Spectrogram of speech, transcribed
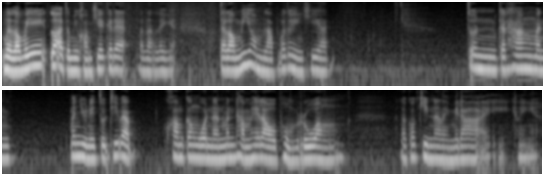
เหมือนเราไม่ เราอาจจะมีความเครียดก็ได้ตอนนั้นอะไรเงี้ย แต่เราไม่ยอมรับว่าตัวเองเครียด จนกระทั่งมัน มันอยู่ในจุดที่แบบความกังวลนั้นมันทำให้เราผมร่วง แล้วก็กินอะไรไม่ได้อะไรเงี้ย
